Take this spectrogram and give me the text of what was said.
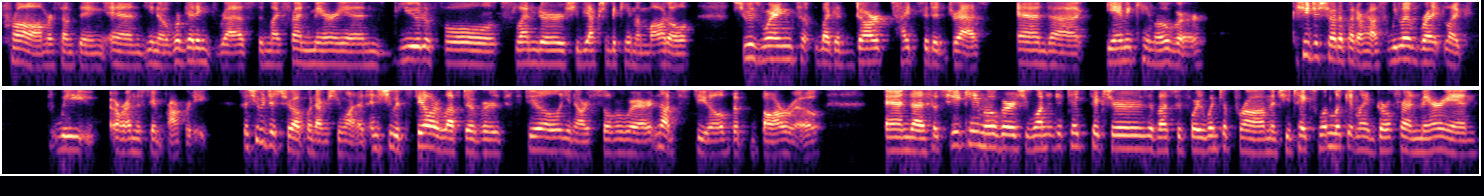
prom or something, and you know, we're getting dressed, and my friend Marion, who's beautiful, slender, she actually became a model. She was wearing some, like a dark, tight-fitted dress, and uh, Gammy came over she just showed up at our house. We live right like we are on the same property. So she would just show up whenever she wanted. And she would steal our leftovers, steal, you know, our silverware, not steal, but borrow. And uh, so she came over, she wanted to take pictures of us before we went to prom. And she takes one look at my girlfriend, Marion,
